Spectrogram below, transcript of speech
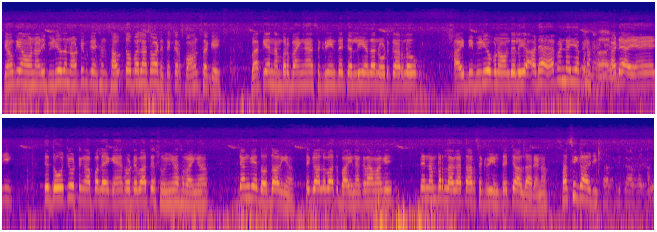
ਕਿਉਂਕਿ ਆਉਣ ਵਾਲੀ ਵੀਡੀਓ ਦਾ ਨੋਟੀਫਿਕੇਸ਼ਨ ਸਭ ਤੋਂ ਪਹਿਲਾਂ ਤੁਹਾਡੇ ਤੱਕ ਪਹੁੰਚ ਸਕੇ। ਬਾਕੀ ਇਹ ਨੰਬਰ ਬਾਈਆਂ ਸਕਰੀਨ ਤੇ ਚੱਲੀ ਜਾਂਦਾ ਨੋਟ ਕਰ ਲਓ। ਅੱਜ ਦੀ ਵੀਡੀਓ ਬਣਾਉਣ ਦੇ ਲਈ ਅੜਿਆਇਆ ਪਿੰਡ ਹੈ ਜੀ ਆਪਣਾ? ਅੜਿਆਏ ਆਏ ਆ ਜੀ। ਤੇ ਦੋ ਝੋਟੀਆਂ ਆਪਾਂ ਲੈ ਕੇ ਆਏ ਤੁਹਾਡੇ ਵਾਸਤੇ ਸੂਈਆਂ ਸਵਾਈਆਂ ਚੰਗੇ ਦੁੱਧ ਵਾਲੀਆਂ। ਤੇ ਗੱਲਬਾਤ ਬਾਈ ਨਾਲ ਕਰਾਵਾਂਗੇ। ਤੇ ਨੰਬਰ ਲਗਾਤਾਰ ਸਕਰੀਨ ਤੇ ਚੱਲਦਾ ਰਹਿਣਾ। ਸਤਿ ਸ਼੍ਰੀ ਅਕਾਲ ਜੀ। ਸਤਿ ਸ੍ਰੀ ਅਕਾਲ ਜੀ।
